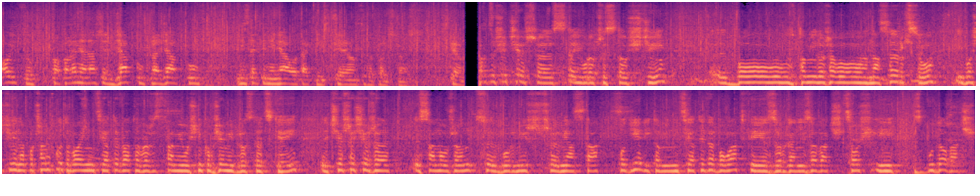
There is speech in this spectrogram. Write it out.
ojców, pokolenia naszych dziadków, pradziadków niestety nie miało takich sprzyjających okoliczności. Bardzo się cieszę z tej uroczystości, bo to mi leżało na sercu i właściwie na początku to była inicjatywa Towarzystwa Miłośników Ziemi Brosteckiej. Cieszę się, że samorząd, burmistrz miasta podjęli tą inicjatywę, bo łatwiej jest zorganizować coś i zbudować,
